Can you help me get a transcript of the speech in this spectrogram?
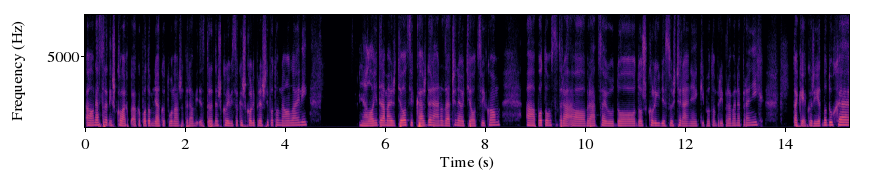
na stredných školách, ako podobne ako tu, že teda stredné školy, vysoké školy prešli potom na online. Ale oni teda majú, telocvik každé ráno začínajú telocvikom a potom sa teda vrácajú do, do školy, kde sú ešte ranejky potom pripravené pre nich. Také akože jednoduché,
